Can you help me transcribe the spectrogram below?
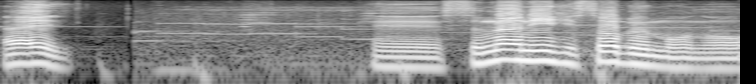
はい。えー、砂に潜むもの。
